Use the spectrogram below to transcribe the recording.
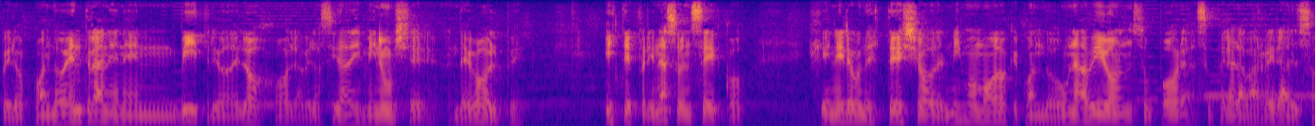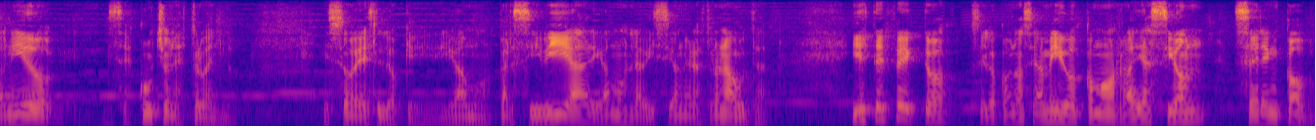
pero cuando entran en el vitrio del ojo la velocidad disminuye de golpe. Este frenazo en seco genera un destello del mismo modo que cuando un avión supera, supera la barrera del sonido y se escucha un estruendo. Eso es lo que, digamos, percibía, digamos, la visión del astronauta. Y este efecto se lo conoce amigos como radiación Serenkov.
